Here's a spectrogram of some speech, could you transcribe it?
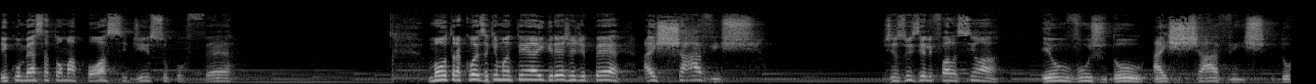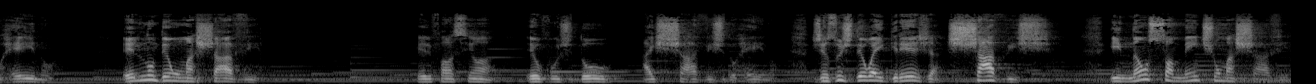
e começa a tomar posse disso por fé. Uma outra coisa que mantém a igreja de pé, as chaves. Jesus ele fala assim, ó, eu vos dou as chaves do reino. Ele não deu uma chave. Ele fala assim, ó, eu vos dou as chaves do reino. Jesus deu à igreja chaves e não somente uma chave.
